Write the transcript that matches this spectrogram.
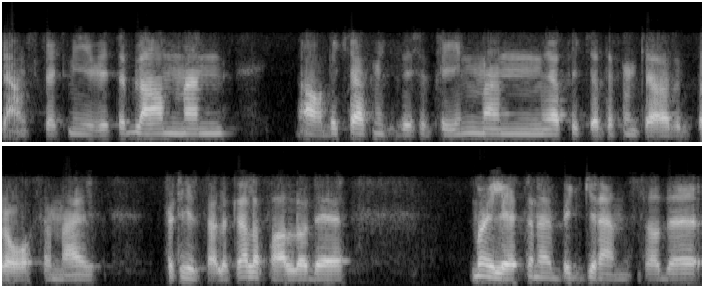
ganska knivigt ibland men ja, det krävs mycket disciplin men jag tycker att det funkar bra för mig för tillfället i alla fall och det möjligheterna är begränsade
